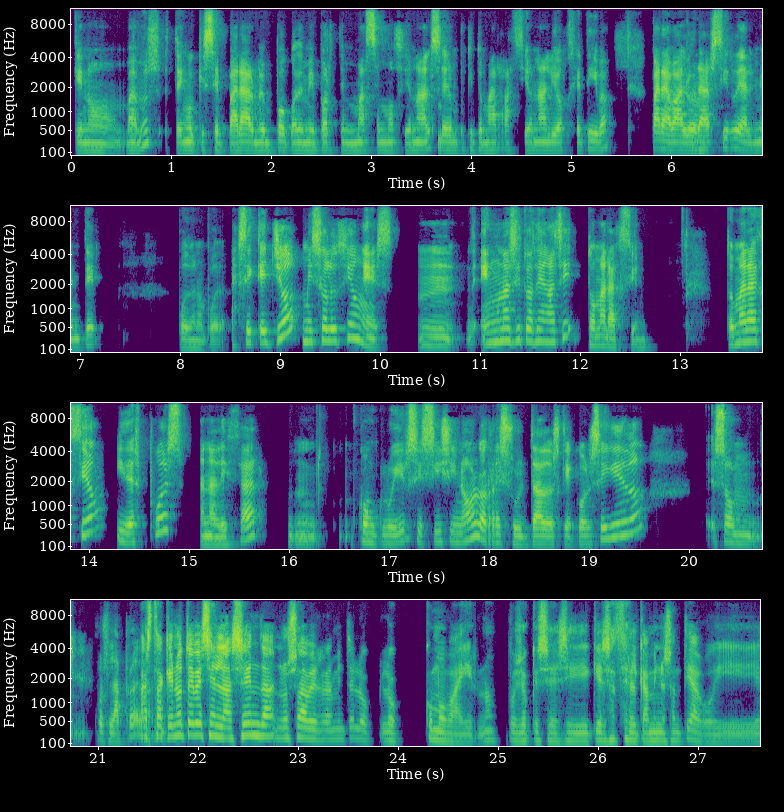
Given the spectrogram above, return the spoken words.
que no, vamos, tengo que separarme un poco de mi parte más emocional, ser un poquito más racional y objetiva para valorar si realmente puedo o no puedo. Así que yo, mi solución es, mm, en una situación así, tomar acción. Tomar acción y después analizar concluir si sí, si no, los resultados que he conseguido son pues la prueba. Hasta que no te ves en la senda, no sabes realmente lo, cómo va a ir, ¿no? Pues yo qué sé, si quieres hacer el Camino Santiago y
